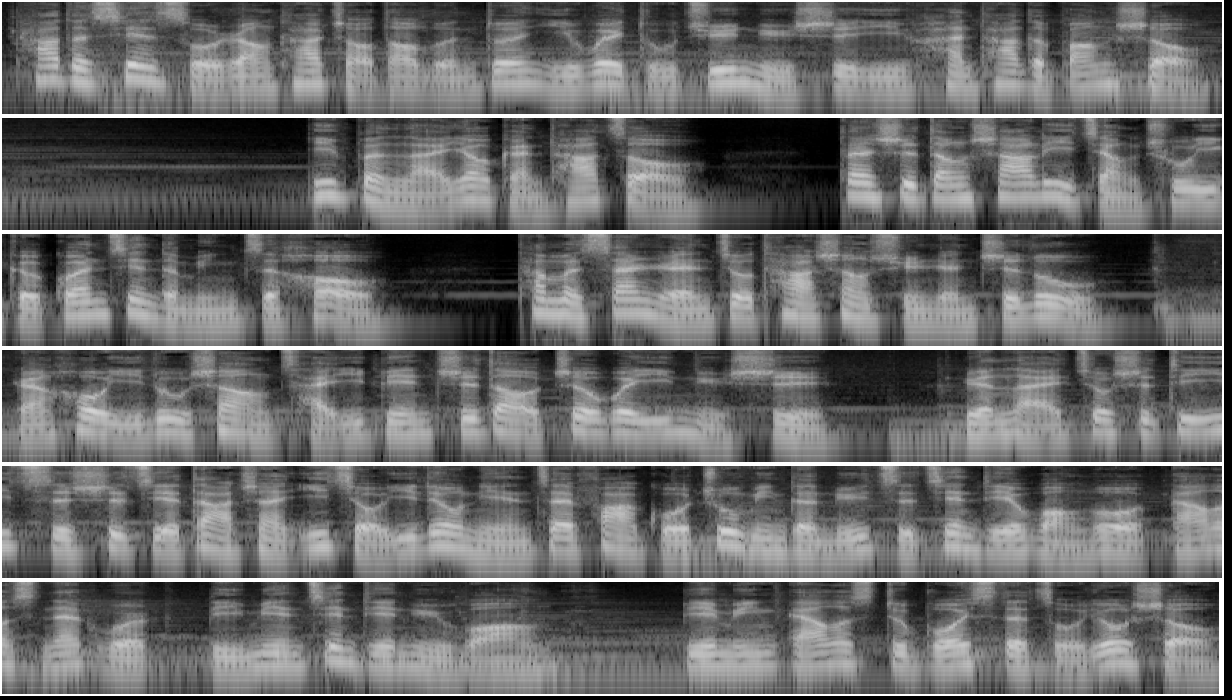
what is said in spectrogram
她的线索让她找到伦敦一位独居女士伊和她的帮手。伊本来要赶她走，但是当莎莉讲出一个关键的名字后，他们三人就踏上寻人之路。然后一路上才一边知道这位伊女士，原来就是第一次世界大战一九一六年在法国著名的女子间谍网络 Alice Network 里面间谍女王，别名 Alice Dubois 的左右手。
